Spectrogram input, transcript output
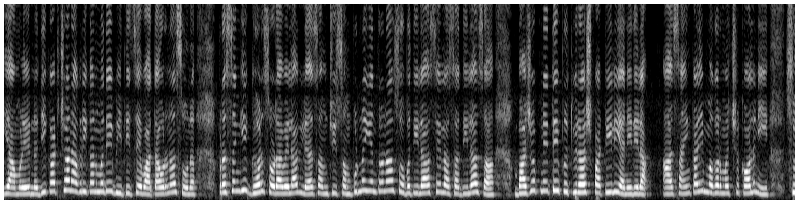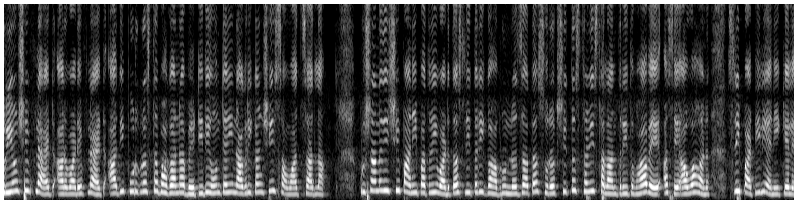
यामुळे नदीकाठच्या नागरिकांमध्ये भीतीचे वातावरण असून प्रसंगी घर सोडावे लागल्यास आमची संपूर्ण यंत्रणा सोबतीला असेल असा दिलासा भाजप नेते पृथ्वीराज पाटील यांनी दिला. आज सायंकाळी Magarmachh colony Suryavanshi flat Aarwade flat आदी पूरग्रस्त भागांना भेटी देऊन त्यांनी नागरिकांशी संवाद साधला. कृष्णा नदीची पाणी पातळी वाढत असली तरी घाबरून न जाता सुरक्षित स्थळी स्थलांतरित व्हावे असे आवाहन श्री पाटील यांनी केले.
